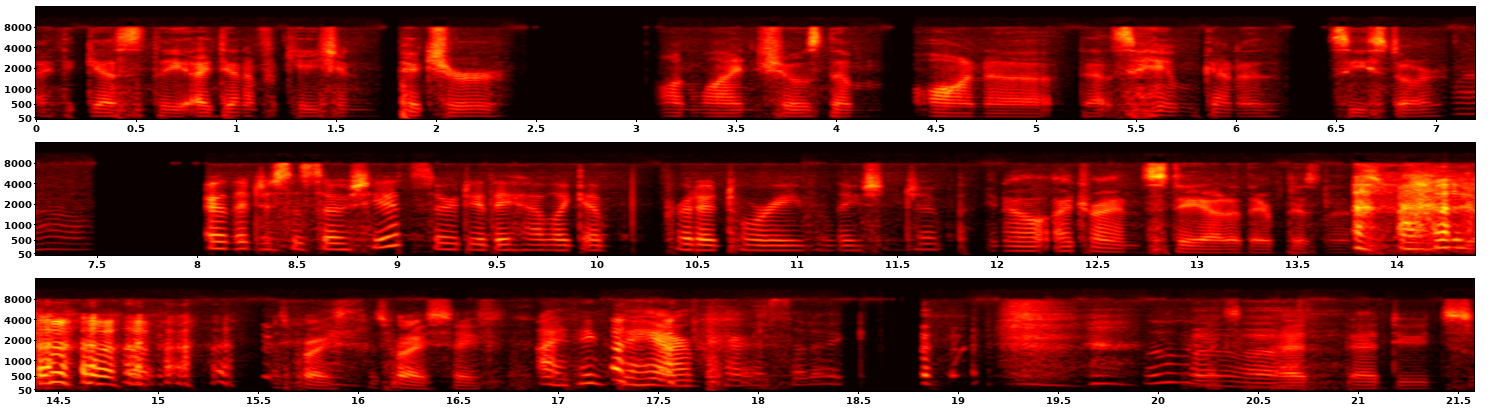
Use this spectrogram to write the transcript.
I th- guess the identification picture online shows them on uh, that same kind of sea star. Wow. Are they just associates, or do they have like a predatory relationship? You know, I try and stay out of their business. That's probably, it's probably safe. I think they are parasitic. Like some bad, bad dudes.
